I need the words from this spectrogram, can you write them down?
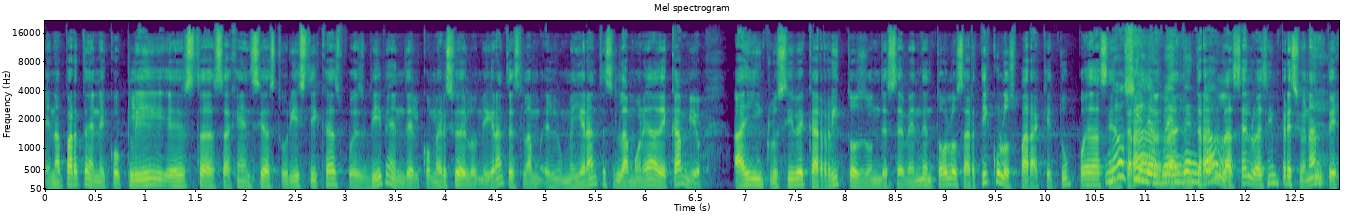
En la parte de Necoclí, estas agencias turísticas pues viven del comercio de los migrantes. el migrante es la moneda de cambio. Hay inclusive carritos donde se venden todos los artículos para que tú puedas entrar, a la selva. Es impresionante.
